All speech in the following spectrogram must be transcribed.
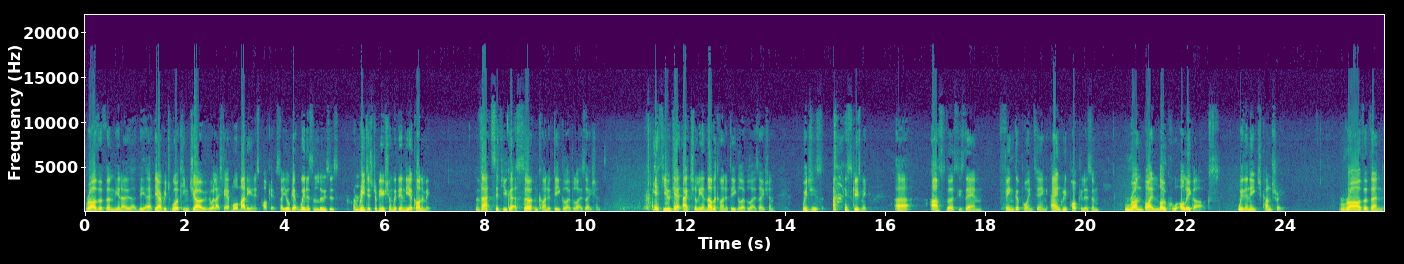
rather than you know the the average working Joe who will actually have more money in his pocket. So you'll get winners and losers and redistribution within the economy. That's if you get a certain kind of deglobalization. If you get actually another kind of deglobalization, which is, excuse me, uh, us versus them, finger pointing, angry populism run by local oligarchs within each country, rather than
